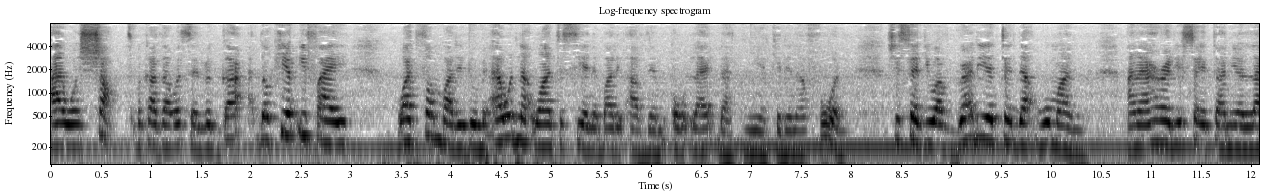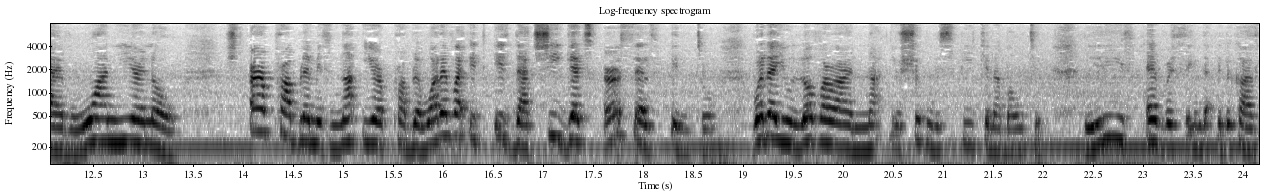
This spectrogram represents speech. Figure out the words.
I was shocked because I was said, regard, don't care if I, what somebody do me, I would not want to see anybody have them out like that naked in a phone. She said, you have graduated that woman, and I heard you say it on your live, one year now her problem is not your problem. Whatever it is that she gets herself into, whether you love her or not, you shouldn't be speaking about it. Leave everything that because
